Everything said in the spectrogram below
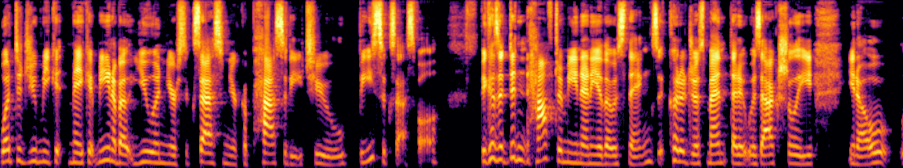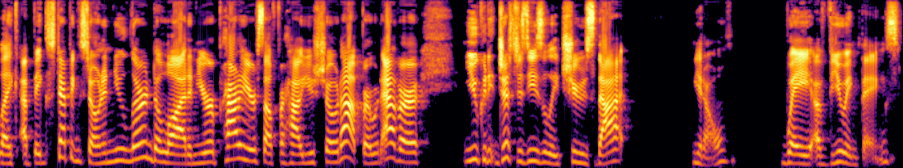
what did you make it make it mean about you and your success and your capacity to be successful because it didn't have to mean any of those things. It could have just meant that it was actually, you know, like a big stepping stone and you learned a lot and you were proud of yourself for how you showed up or whatever. You could just as easily choose that, you know, way of viewing things.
